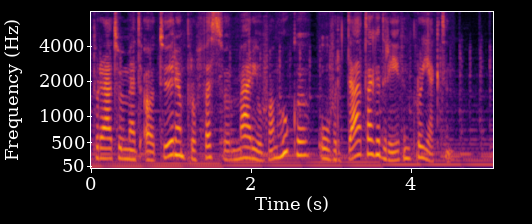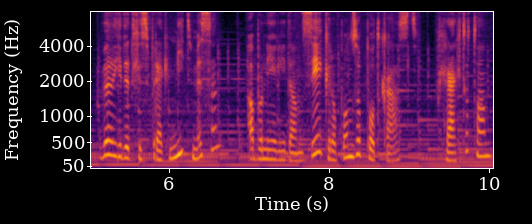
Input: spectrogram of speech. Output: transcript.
praten we met auteur en professor Mario van Hoeken over datagedreven projecten. Wil je dit gesprek niet missen? Abonneer je dan zeker op onze podcast. Graag tot dan!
